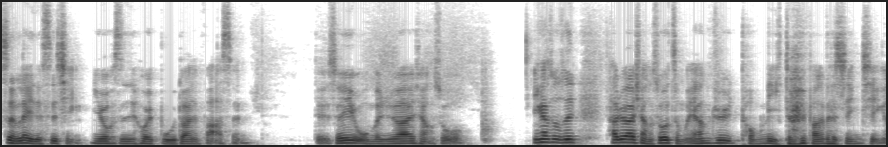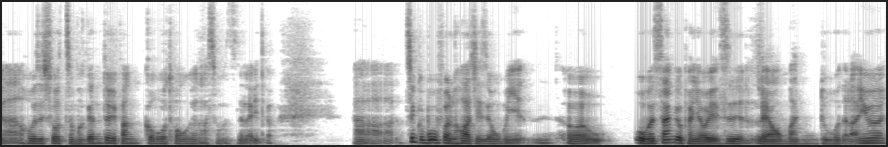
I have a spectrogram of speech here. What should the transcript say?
这类的事情又是会不断发生，对，所以我们就在想说，应该说是他就在想说，怎么样去同理对方的心情啊，或者说怎么跟对方沟通啊，什么之类的啊。这个部分的话，其实我们也呃。我们三个朋友也是聊蛮多的啦，因为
